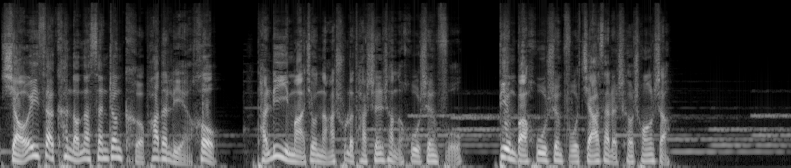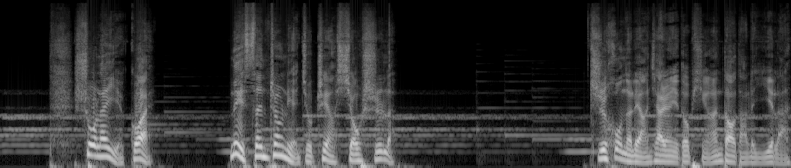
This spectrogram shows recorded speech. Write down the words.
小 A 在看到那三张可怕的脸后，他立马就拿出了他身上的护身符，并把护身符夹在了车窗上。说来也怪，那三张脸就这样消失了。之后呢，两家人也都平安到达了宜兰，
